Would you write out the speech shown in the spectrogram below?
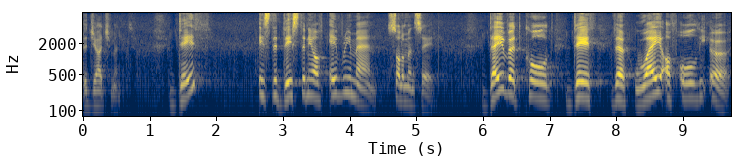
the judgment. Death is the destiny of every man, Solomon said. David called death the way of all the earth.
